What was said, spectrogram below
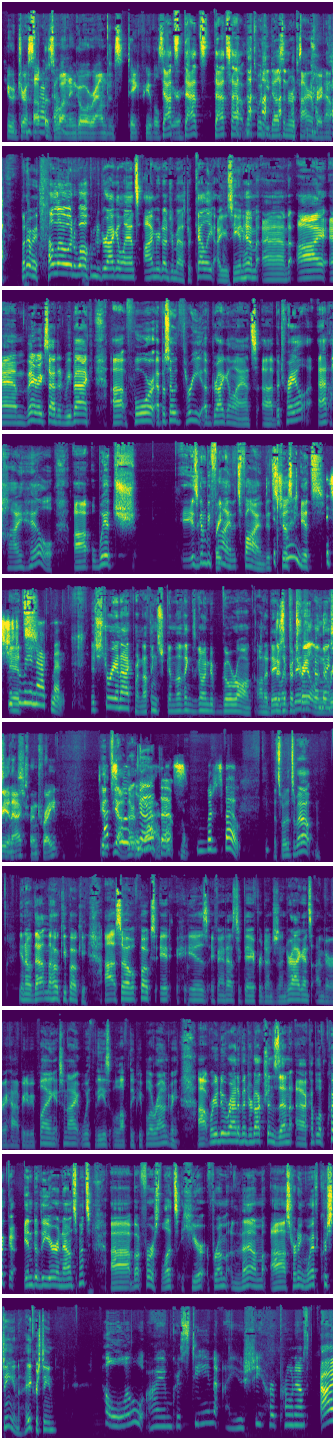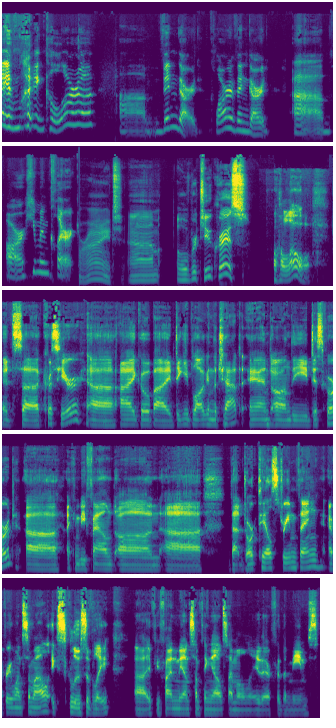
he would dress He's up as god. one and go around and take people's That's beer. that's that's how that's what he does in retirement trick. now. But anyway, hello and welcome to Dragonlance. I'm your dungeon master Kelly. I use he and him, and I am very excited to be back uh, for episode three of Dragonlance: uh, Betrayal at High Hill, uh, which is going to be Wait. fine. It's fine. It's, It's just fine. it's It's just a reenactment. It's just a reenactment. Nothing's nothing's going to go wrong on a day. There's a like today. betrayal Look in the nice it is. reenactment, right? It's- yeah, Absolutely. there- Yeah, Yeah, that's- that's what it's about. That's what it's about. You know, that and the hokey pokey. Uh, so, folks, it is a fantastic day for Dungeons and Dragons. I'm very happy to be playing it tonight with these lovely people around me. Uh, we're going to do a round of introductions, then a couple of quick end of the year announcements. Uh, but first, let's hear from them, uh, starting with Christine. Hey, Christine. Hello, I am Christine. I use she, her pronouns. I am playing Kalara um, Vingard. Kalara Vingard, um, our human cleric. All right. Um, over to Chris. Well, hello. It's uh, Chris here. Uh, I go by DiggyBlog in the chat and on the Discord. Uh, I can be found on uh, that Dorktail stream thing every once in a while, exclusively. Uh, if you find me on something else, I'm only there for the memes.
